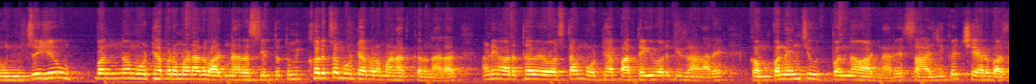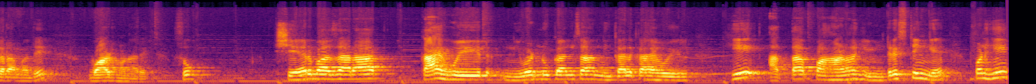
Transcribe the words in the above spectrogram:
तुमचे जे उत्पन्न मोठ्या प्रमाणात वाढणार असेल तर तुम्ही खर्च मोठ्या प्रमाणात करणार आहात आणि अर्थव्यवस्था मोठ्या पातळीवरती जाणार आहे. कंपन्यांची उत्पन्न वाढणार आहे. साहजिकच शेअर बाजारामध्ये वाढ होणार आहे. सो शेअर बाजारात काय होईल? निवडणुकांचा निकाल काय होईल? हे आता पाहणं इंटरेस्टिंग आहे. पण हे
